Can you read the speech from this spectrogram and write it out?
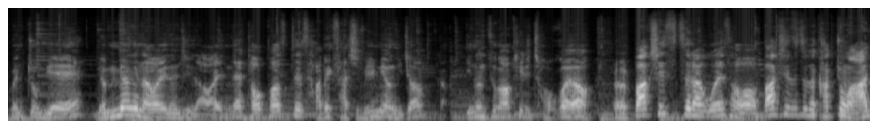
왼쪽 위에 몇 명이 나와 있는지 나와 있는데 더 퍼스트 441명이죠. 그러니까 인원수가 확실히 적어요. 박시스트라고 해서 박시스트는 각종 아,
